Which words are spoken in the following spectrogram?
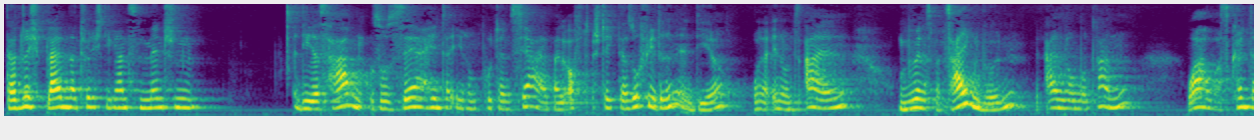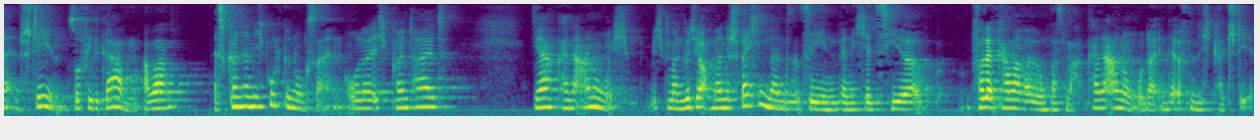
Dadurch bleiben natürlich die ganzen Menschen, die das haben, so sehr hinter ihrem Potenzial, weil oft steckt da so viel drin in dir oder in uns allen. Und wenn wir das mal zeigen würden, mit allem drum und dran, wow, was könnte entstehen? So viele Gaben. Aber es könnte nicht gut genug sein. Oder ich könnte halt, ja, keine Ahnung, ich, ich, man wird ja auch meine Schwächen dann sehen, wenn ich jetzt hier vor der Kamera irgendwas mache, keine Ahnung, oder in der Öffentlichkeit stehe.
